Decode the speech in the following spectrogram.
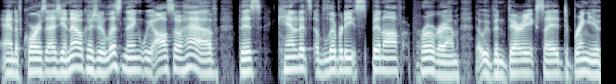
And of course, as you know, because you're listening, we also have this Candidates of Liberty spin off program that we've been very excited to bring you.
